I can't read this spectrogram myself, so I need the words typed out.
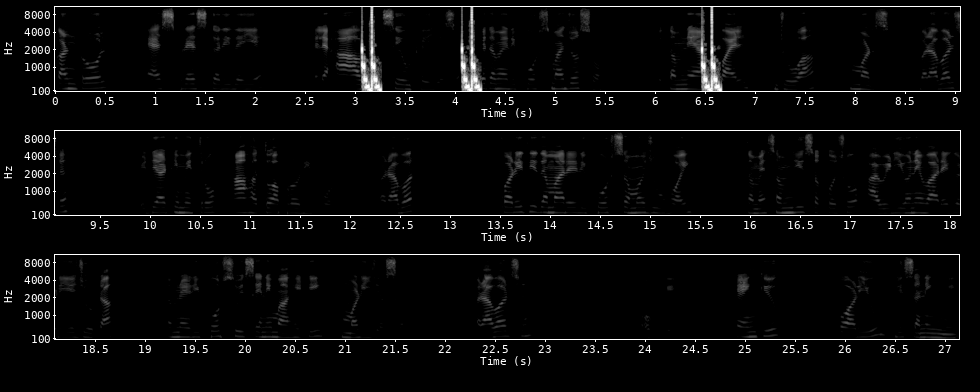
કંટ્રોલ એસ પ્રેસ કરી દઈએ. એટલે આ સેવ થઈ જશે. હવે તમે રિપોર્ટ્સમાં જોશો, તો તમને આ ફાઇલ જોવા મળશે. બરાબર છે? વિદ્યાર્થી મિત્રો, આ હતો આપણો રિપોર્ટ બરાબર? ફરીથી તમારે રિપોર્ટ સમજવું હોય તમે સમજી શકો છો, આ વિડીયોને વારે ઘડીએ જોતા તમને રિપોર્ટ્સ વિશેની માહિતી મળી જશે. બરાબર છે? Okay thank you for you listening me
